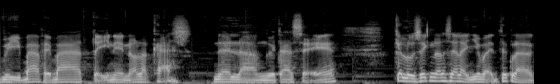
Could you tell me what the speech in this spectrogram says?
vì 3,3 tỷ này nó là cash nên là người ta sẽ cái logic nó sẽ là như vậy. Tức là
